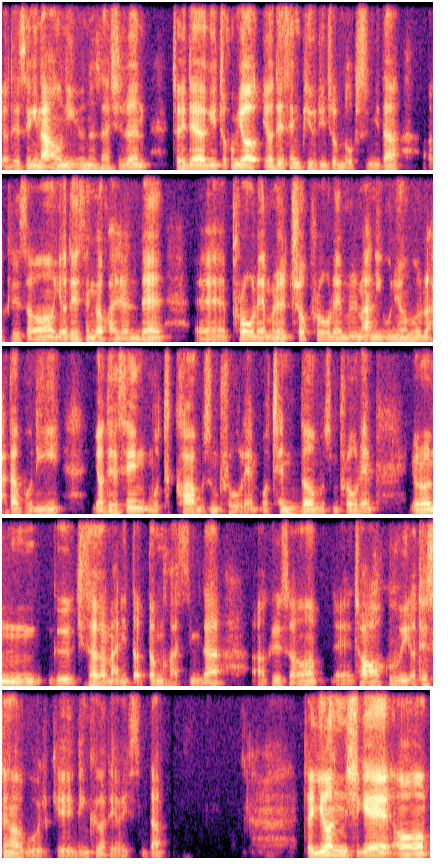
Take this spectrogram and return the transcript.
여대생이 나온 이유는 사실은 저희 대학이 조금 여 여대생 비율이 좀 높습니다. 어 그래서 여대생과 관련된 에 프로그램을 추억 프로그램을 많이 운영을 하다 보니 여대생 뭐 특화 무슨 프로그램 뭐 젠더 무슨 프로그램 요런 그 기사가 많이 떴던 것 같습니다. 아 그래서 예 저하고 여대생하고 이렇게 링크가 되어 있습니다. 자 이런 식의 어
